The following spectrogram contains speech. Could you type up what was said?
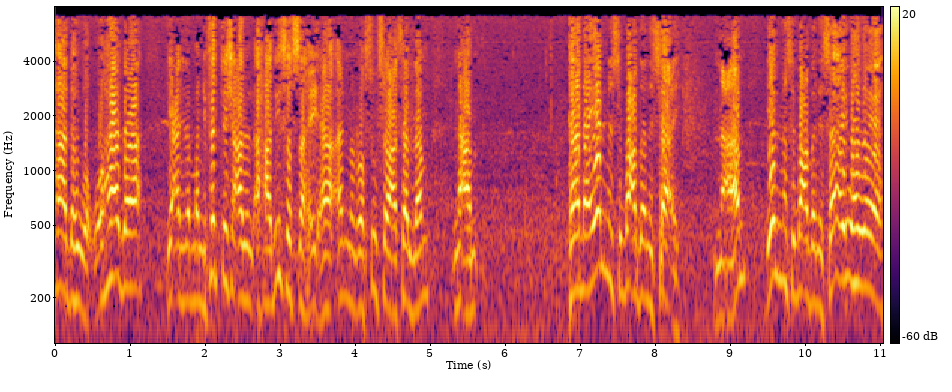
هذا هو. وهذا يعني لما نفتش على الأحاديث الصحيحة أن الرسول صلى الله عليه وسلم نعم كان يلمس بعض نسائه. نعم يلمس بعض نسائه وهو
